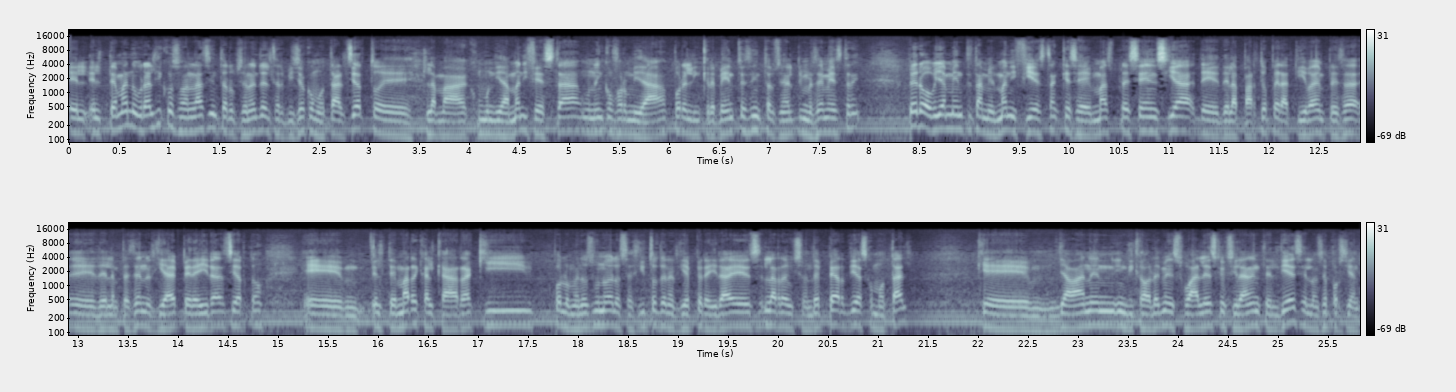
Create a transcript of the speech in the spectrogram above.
El, tema neurálgico son las interrupciones del servicio como tal, ¿cierto? Eh, la comunidad manifiesta una inconformidad por el incremento de esa interrupción del primer semestre, pero obviamente también manifiestan que se ve más presencia de, la parte operativa eh, de la empresa de energía de Pereira, ¿cierto? Eh, el tema recalcar aquí, por lo menos uno de los éxitos de energía de Pereira es la reducción de pérdidas como tal, que ya van en indicadores mensuales que oscilan entre el 10 y el 11%.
